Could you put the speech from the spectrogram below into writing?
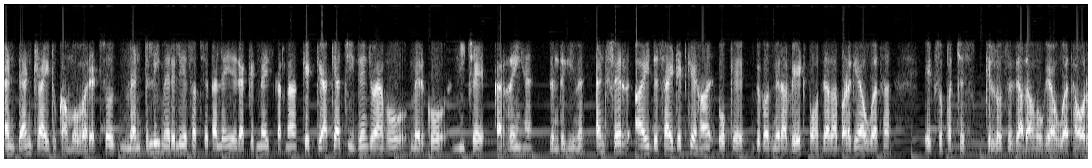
and then try to come over it. So mentally मेरे लिए सबसे पहले ये recognize करना कि क्या क्या चीज़ें जो है वो मेरे को नीचे कर रही हैं ज़िंदगी में एंड फिर आई डिसाइडेड कि हाँ ओके बिकॉज़ मेरा वेट बहुत ज़्यादा बढ़ गया हुआ था 125 किलो से ज़्यादा हो गया हुआ था और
